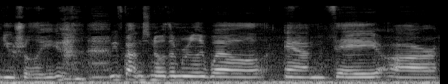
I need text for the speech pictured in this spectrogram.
usually. We've gotten to know them really well, and they are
